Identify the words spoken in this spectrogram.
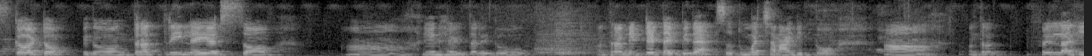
ಸ್ಕರ್ಟು ಇದು ಒಂಥರ ತ್ರೀ ಲೇಯರ್ಸ್ ಏನು ಹೇಳ್ತಾರೆ ಇದು? ಒಂಥರ ನೆಟ್ಟೆಡ್ ಟೈಪ್ ಇದೆ. ಸೊ ತುಂಬ ಚೆನ್ನಾಗಿತ್ತು. ಒಂಥರ ಫ್ರಿಲ್ಲಾಗಿ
